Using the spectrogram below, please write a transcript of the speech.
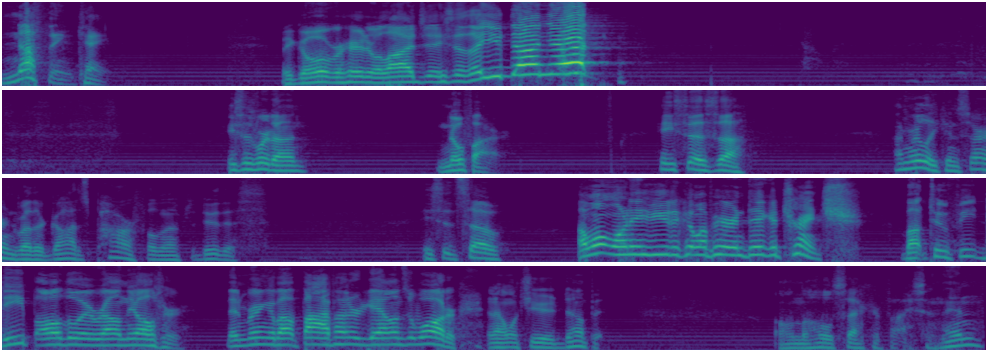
Nothing came. We go over here to Elijah. He says, Are you done yet? He says, We're done. No fire. He says, uh, I'm really concerned whether God's powerful enough to do this. He said, So, I want one of you to come up here and dig a trench about two feet deep all the way around the altar. Then bring about 500 gallons of water, and I want you to dump it on the whole sacrifice. And then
